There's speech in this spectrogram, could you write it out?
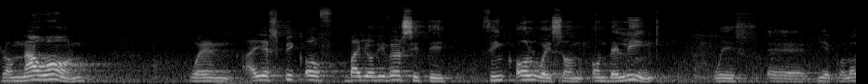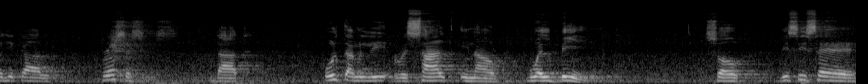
from now on, when I speak of biodiversity, think always on, on the link with the ecological processes that ultimately result in our well-being. So this is a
